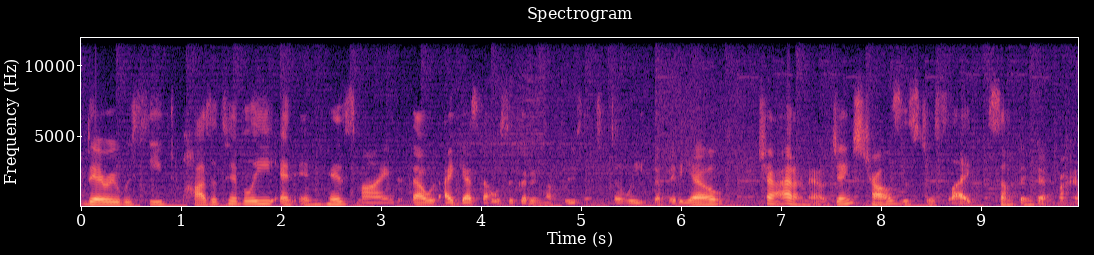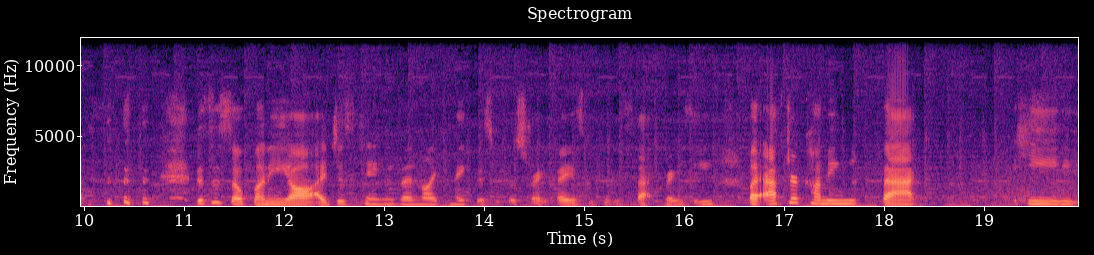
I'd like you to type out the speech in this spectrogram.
very received positively. And in his mind, that would, I guess that was a good enough reason to delete the video. I don't know. James Charles is just like something different. this is so funny, y'all. I just can't even like make this with a straight face because it's that crazy. But after coming back, he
